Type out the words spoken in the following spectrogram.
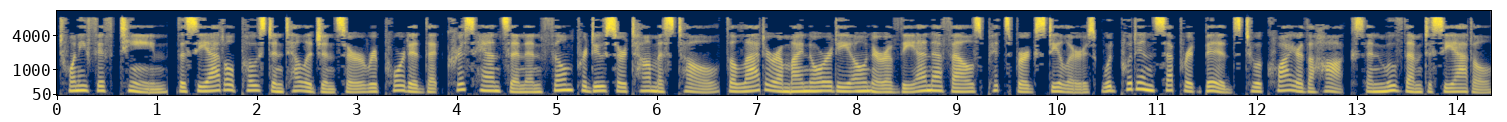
2015, the Seattle Post-Intelligencer reported that Chris Hansen and film producer Thomas Tull the latter a minority owner of the NFL's Pittsburgh Steelers would put in separate bids to acquire the Hawks and move them to Seattle.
